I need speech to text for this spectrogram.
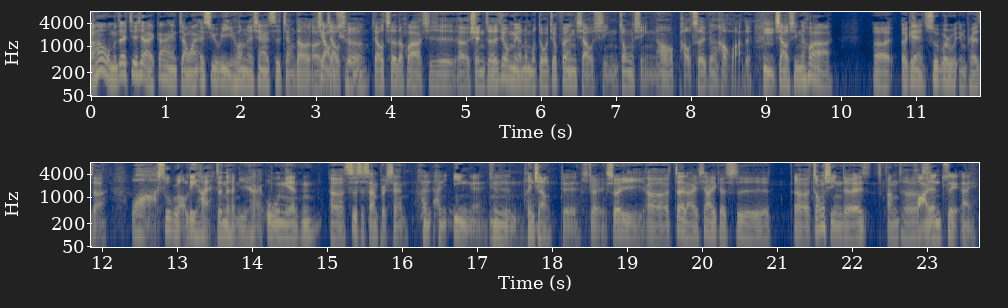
然后我们再接下来，刚才讲完 SUV 以后呢，现在是讲到呃轿车。轿车。的话，其实呃选择就没有那么多，就分小型、中型，然后跑车跟豪华的。嗯。小型的话，呃，again Subaru Impreza 哇，Subaru 老厉害，真的很厉害，五年呃四十三 percent，很很硬哎，就是很强。对。对，所以呃再来下一个是呃中型的房车，华人最爱。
